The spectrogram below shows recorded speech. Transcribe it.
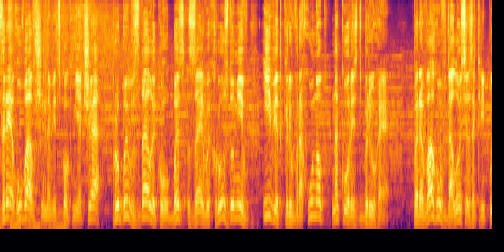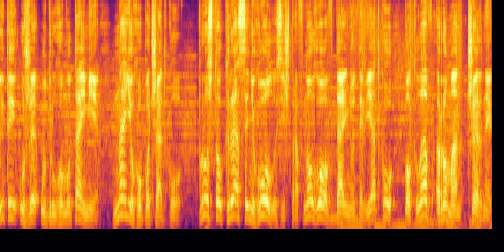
зреагувавши на відскок м'яча, пробив здалеку без зайвих роздумів і відкрив рахунок на користь Брюге. Перевагу вдалося закріпити уже у другому таймі на його початку. Просто красень гол зі штрафного в дальню дев'ятку поклав Роман Черник.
